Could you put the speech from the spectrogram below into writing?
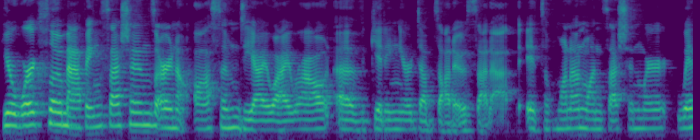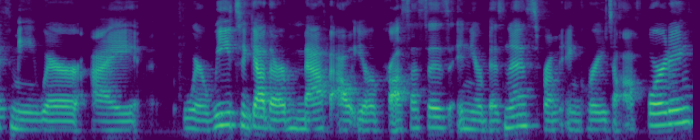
your workflow mapping sessions are an awesome DIY route of getting your Dubsado set up. It's a one-on-one session where with me where I where we together map out your processes in your business from inquiry to offboarding.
